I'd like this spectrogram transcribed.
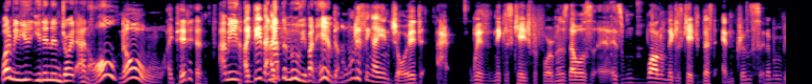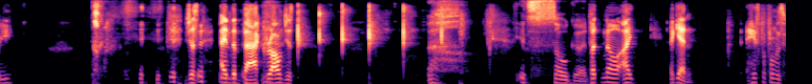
What I mean, you you didn't enjoy it at all? no, I didn't. I mean, I did- and I- not the movie, but him. The only thing I enjoyed uh, with Nicolas Cage performance that was uh, is one of Nicolas Cage's best entrance in a movie. just and the background just It's so good. But no, I again, his performance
